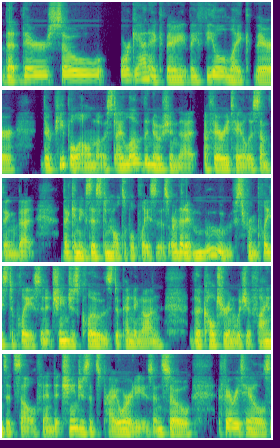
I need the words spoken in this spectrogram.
that they're so organic. They they feel like they're they're people almost. I love the notion that a fairy tale is something that that can exist in multiple places or that it moves from place to place and it changes clothes depending on the culture in which it finds itself and it changes its priorities. And so fairy tales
